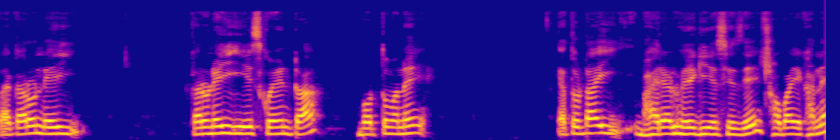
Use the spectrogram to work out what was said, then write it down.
তার কারণ এই কারণ এই ইএস কয়েনটা বর্তমানে এতটাই ভাইরাল হয়ে গিয়েছে যে সবাই এখানে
